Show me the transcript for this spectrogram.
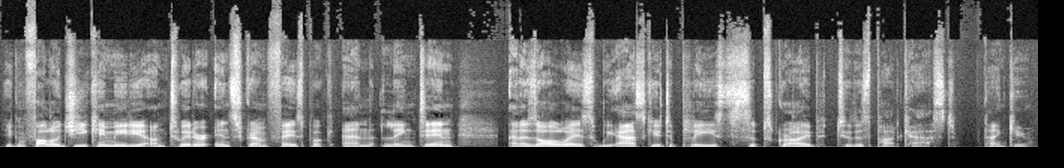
You can follow GK Media on Twitter, Instagram, Facebook, and LinkedIn. And as always, we ask you to please subscribe to this podcast. Thank you.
